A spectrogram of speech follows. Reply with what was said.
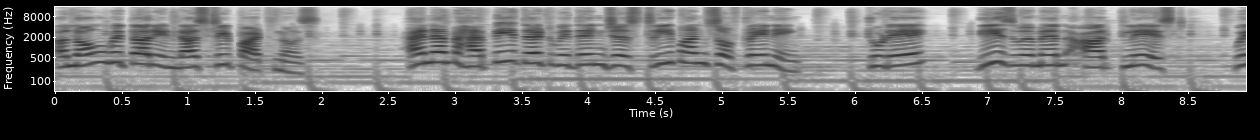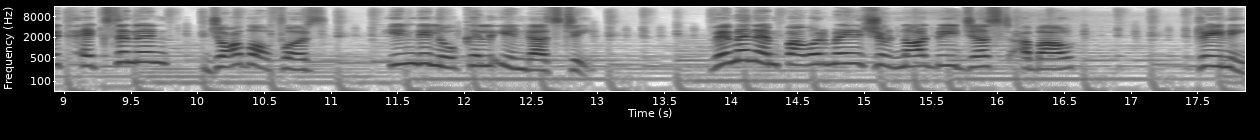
along with our industry partners. And I'm happy that within just three months of training, today these women are placed with excellent job offers in the local industry. Women empowerment should not be just about training.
